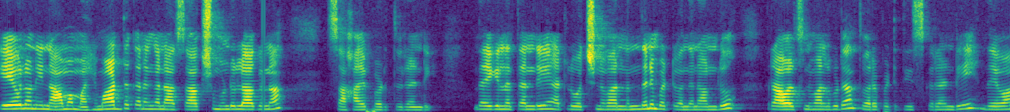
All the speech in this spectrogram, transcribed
కేవలం నీ నామ మహిమార్థకరంగా నా సాక్ష్యం ఉండులాగున సహాయపడుతురండి దగిలిన తండ్రి అట్లు వచ్చిన వారిని అందరినీ బట్టి వందనాలు. రావాల్సిన వాళ్ళు కూడా త్వరపెట్టి తీసుకురండి. దేవా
